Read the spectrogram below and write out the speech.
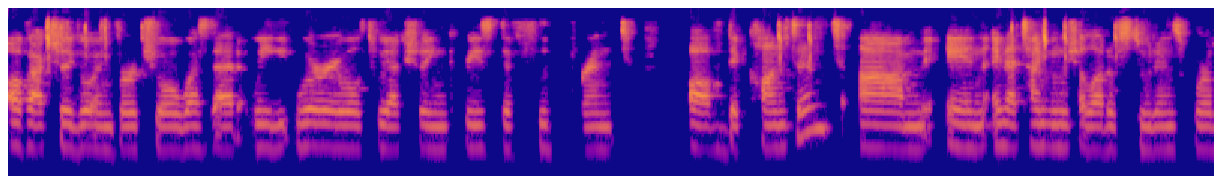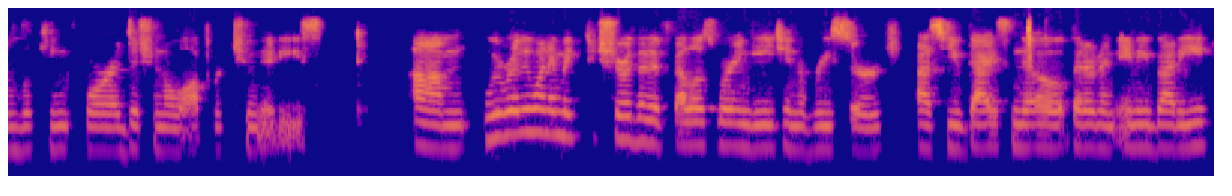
of actually going virtual was that we were able to actually increase the footprint of the content um, in, in a time in which a lot of students were looking for additional opportunities. Um, we really want to make sure that the fellows were engaged in research. As you guys know better than anybody,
